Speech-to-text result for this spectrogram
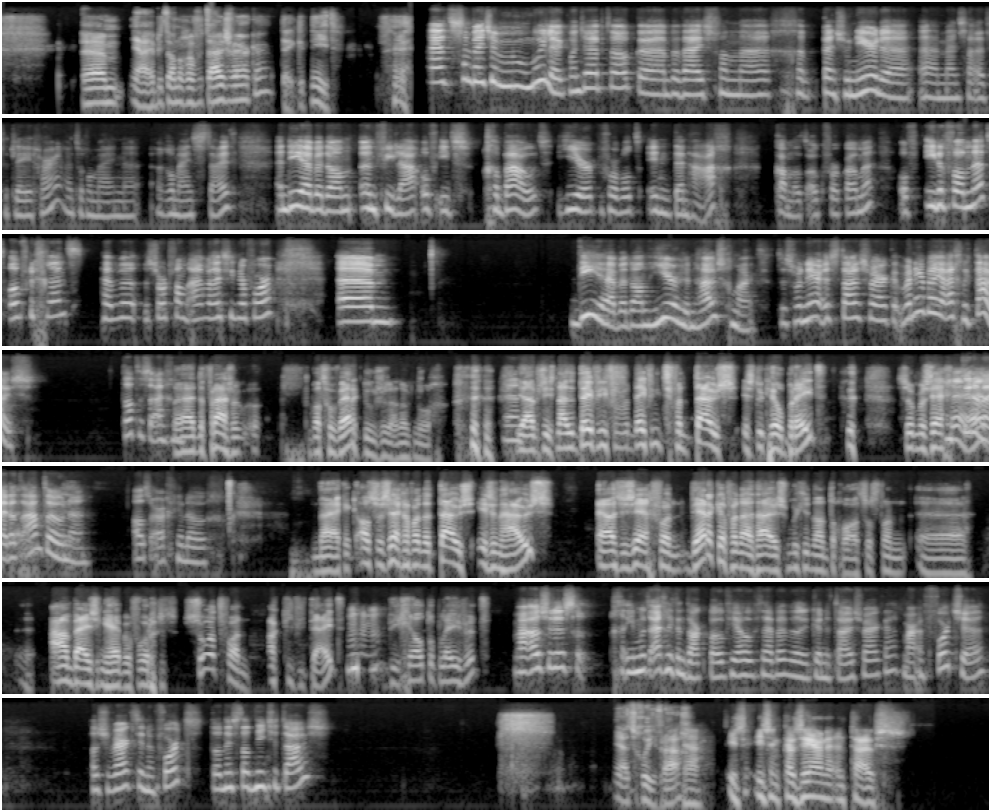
Um, ja, heb je het dan nog over thuiswerken? Denk het niet. Het is een beetje moeilijk, want je hebt ook uh, bewijs van uh, gepensioneerde uh, mensen uit het leger, uit de Romein, Romeinse tijd. En die hebben dan een villa of iets gebouwd, hier bijvoorbeeld in Den Haag. Kan dat ook voorkomen. Of in ieder geval net over de grens hebben we een soort van aanwijzing daarvoor. Um, die hebben dan hier hun huis gemaakt. Dus wanneer is thuiswerken? Wanneer ben je eigenlijk thuis? Dat is eigenlijk. Uh, de vraag is ook, wat voor werk doen ze dan ook nog? Ja, ja precies. Nou, de definitie, definitie, van thuis is natuurlijk heel breed, zullen we maar zeggen. kunnen wij dat aantonen als archeoloog? Nou ja, kijk, als we zeggen van het thuis is een huis. En als je zegt van werken vanuit huis, moet je dan toch wel een soort van uh, aanwijzing hebben voor een soort van activiteit mhm. die geld oplevert. Maar als je dus, je moet eigenlijk een dak boven je hoofd hebben, wil je kunnen thuiswerken. Maar een fortje, als je werkt in een fort, dan is dat niet je thuis? Ja, dat is een goede vraag. Ja. Is, is een kazerne een thuis?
